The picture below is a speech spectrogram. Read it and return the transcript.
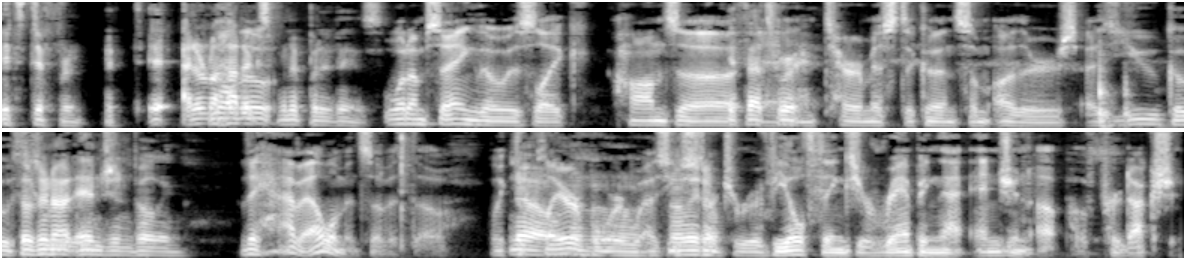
It's different. It, it, I don't know Well, how to explain it, but it is. What I'm saying though is like Hansa, If that's and where- Terra Mystica and some others, as you go Those through, are not engine building. They have elements of it though. Like No, the player no, board, no. as you start don't. to reveal things, you're ramping that engine up of production.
